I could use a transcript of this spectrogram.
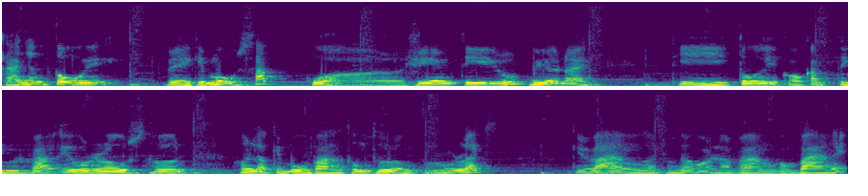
cá nhân tôi ấy, về cái màu sắc của GMT Root Beer này thì tôi có cảm tình với vàng Everose hơn hơn là cái màu vàng thông thường của Rolex. Cái vàng chúng ta gọi là vàng vòng vàng ấy.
